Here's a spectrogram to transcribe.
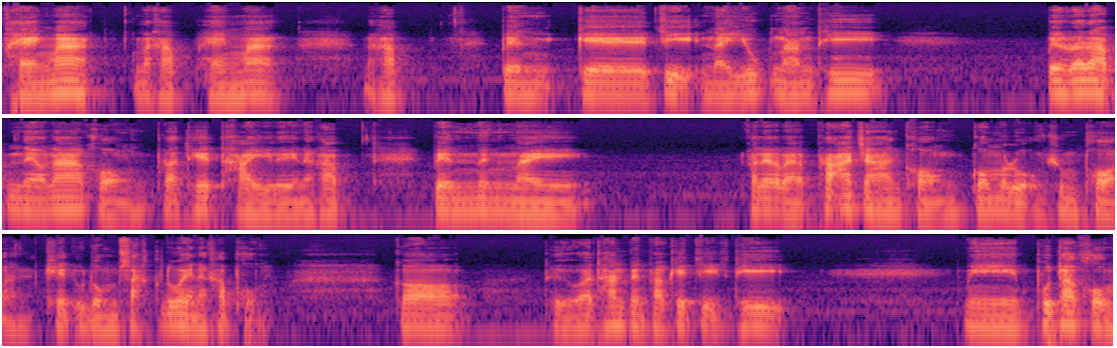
แพงมากนะครับแพงมากนะครับ เป็นเกจิในยุคนั้นที่เป็นระดับแนวหน้าของประเทศไทยเลยนะครับ เป็นหนึ่งในเขาเรียกอะไรพระอาจารย์ของกรมหลวงชุมพรเขตอุดมศักดิ์ด้วยนะครับผมก็ ถือว่าท่านเป็นพระเกจิที่มีพุทธคม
